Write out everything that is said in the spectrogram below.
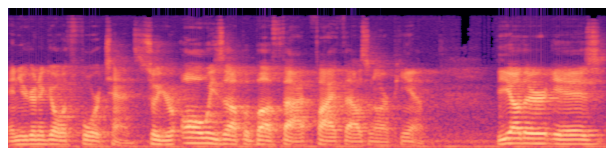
and you're gonna go with 410s. So you're always up above 5,000 RPM. The other is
